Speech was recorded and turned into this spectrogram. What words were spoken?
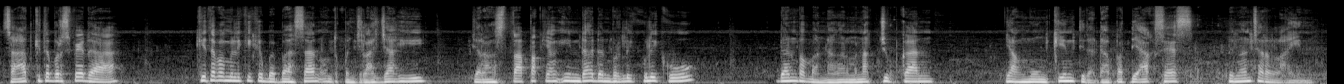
Saat kita bersepeda, kita memiliki kebebasan untuk menjelajahi jalan setapak yang indah dan berliku-liku dan pemandangan menakjubkan yang mungkin tidak dapat diakses dengan cara lain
